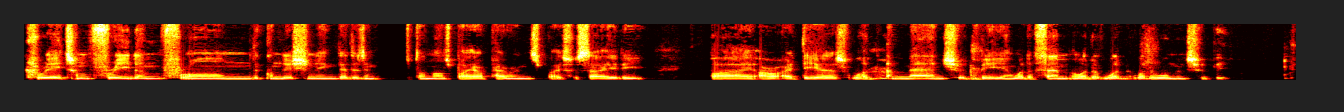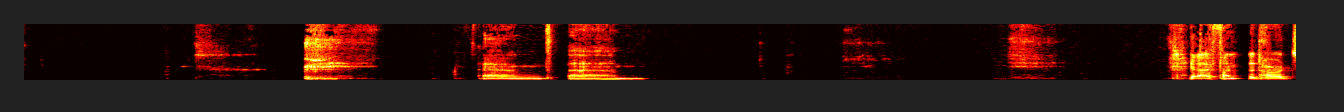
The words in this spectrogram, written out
create some freedom from the conditioning that is imposed on us by our parents by society by our ideas what a man should be and what a fem what a, what, what a woman should be and um, yeah, I find it hard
